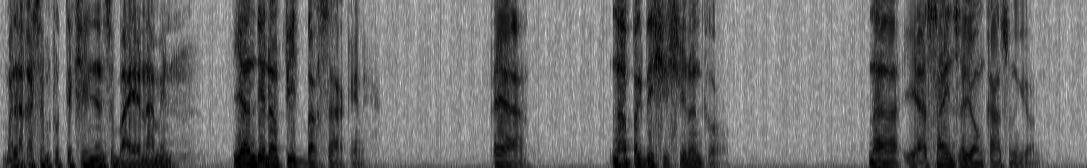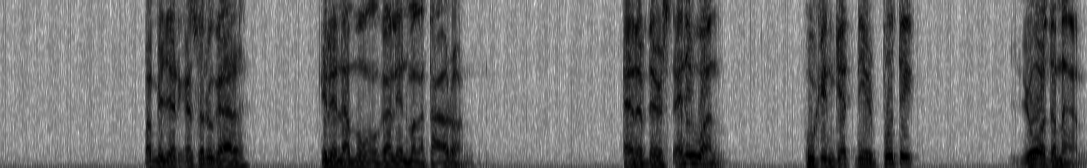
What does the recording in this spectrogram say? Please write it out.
Malakas ang proteksyon yan sa bayan namin. Yan din ang feedback sa akin. Kaya, napagdesisyonan ko na i-assign sa iyo ang kasong yon. Pamilyar ka sa lugar, kilala mong ugali ng mga tao ron. And if there's anyone who can get near Putik, you're the man.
